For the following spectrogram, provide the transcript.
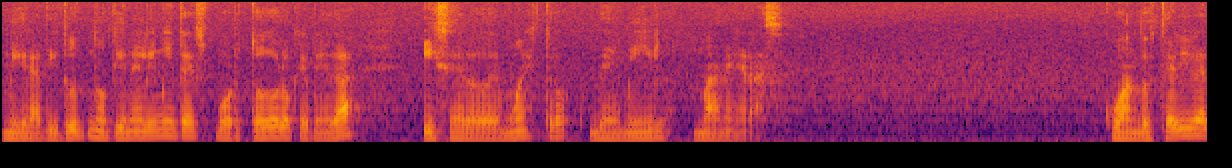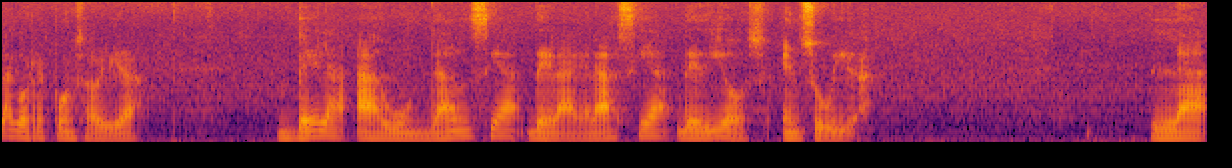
Mi gratitud no tiene límites por todo lo que me da y se lo demuestro de mil maneras. Cuando usted vive la corresponsabilidad, ve la abundancia de la gracia de Dios en su vida. La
